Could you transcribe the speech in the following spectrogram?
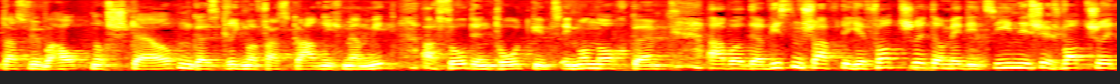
dass wir überhaupt noch sterben, gell? das kriegen wir fast gar nicht mehr mit. Ach so, den Tod gibt es immer noch. Gell? Aber der wissenschaftliche Fortschritt, der medizinische Fortschritt,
